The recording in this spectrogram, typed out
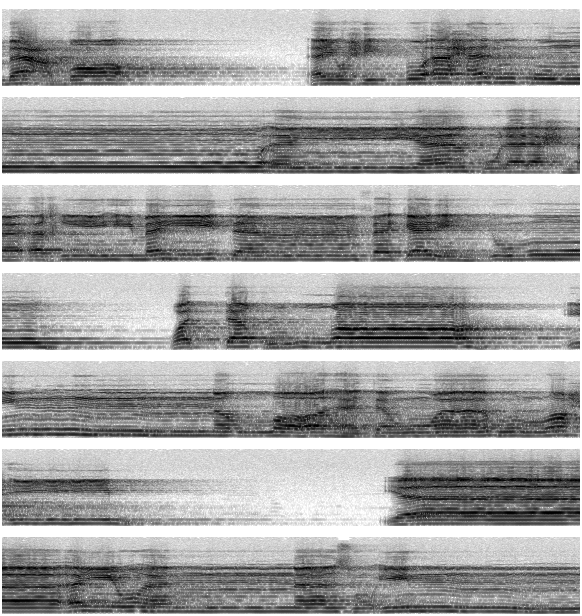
بعضا. أيحب أحدكم أن يأكل لحم أخيه ميتا فكرهتموه واتقوا الله إن الله تواب رحيم. يا أيها الناس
